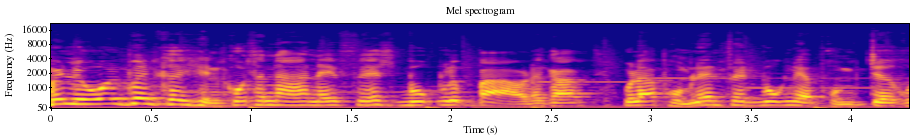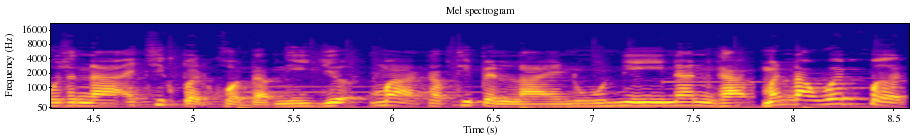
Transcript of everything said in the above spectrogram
ไม่รู้ว่าเพื่อนๆเคยเห็นโฆษณาใน Facebook หรือเปล่านะครับเวลาผมเล่น Facebook เนี่ยผมเจอโฆษณาไอ้ที่เปิดขวดแบบนี้เยอะมากครับที่เป็นลายนู้นนี่นั่นครับมันเอาไว้เปิด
